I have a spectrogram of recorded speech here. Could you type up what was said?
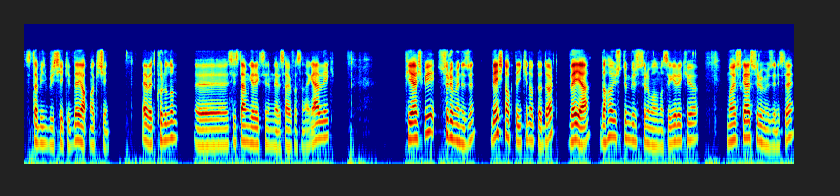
stabil bir şekilde yapmak için. Evet kurulum e, sistem gereksinimleri sayfasına geldik. PHP sürümünüzün 5.2.4 veya daha üstün bir sürüm olması gerekiyor. MySQL sürümümüzün ise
